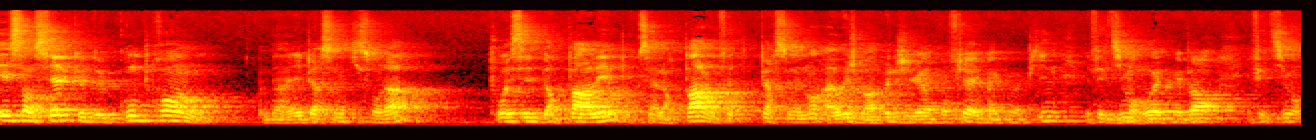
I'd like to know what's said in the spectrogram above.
essentiel que de comprendre ben, les personnes qui sont là pour essayer de leur parler, pour que ça leur parle en fait personnellement. Ah oui, je me rappelle, j'ai eu un conflit avec ma copine, effectivement, ou avec mes parents, effectivement,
